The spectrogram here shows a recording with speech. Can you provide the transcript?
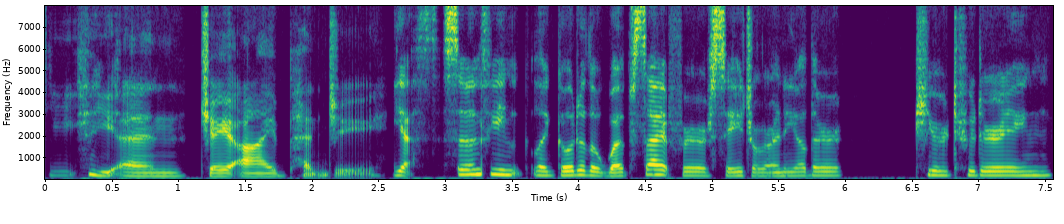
P E N J I Penji. Yes. So if you like go to the website for Sage or any other peer tutoring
